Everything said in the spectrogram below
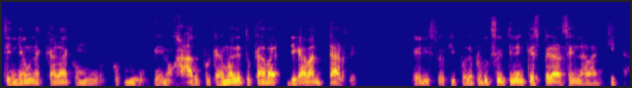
tenía una cara como, como enojado, porque además le tocaba, llegaban tarde, él y su equipo de producción tenían que esperarse en la banquita.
